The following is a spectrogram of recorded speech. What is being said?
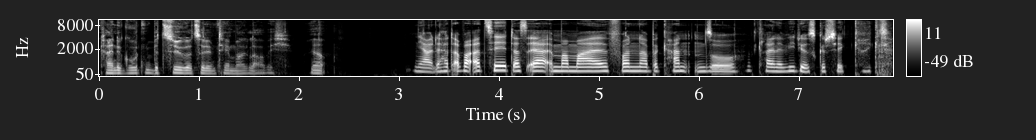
keine guten Bezüge zu dem Thema, glaube ich. Ja. Ja, der hat aber erzählt, dass er immer mal von einer Bekannten so kleine Videos geschickt kriegt.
